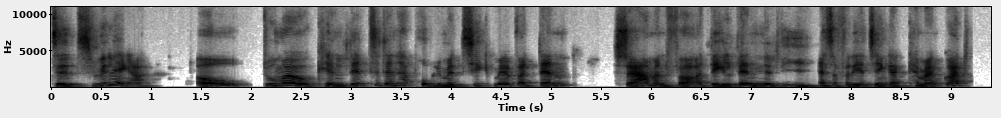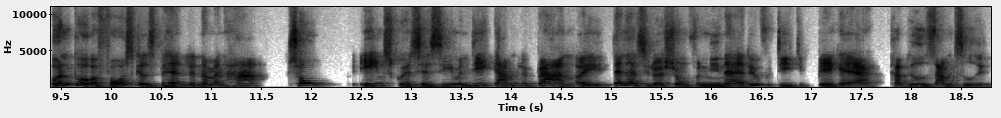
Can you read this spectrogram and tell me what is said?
til tvillinger, og du må jo kende lidt til den her problematik med, hvordan sørger man for at dele vandene lige? Altså fordi jeg tænker, kan man godt undgå at forskelsbehandle, når man har to en, skulle jeg til at sige, men lige gamle børn, og i den her situation for Nina er det jo fordi, de begge er gravide samtidig.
